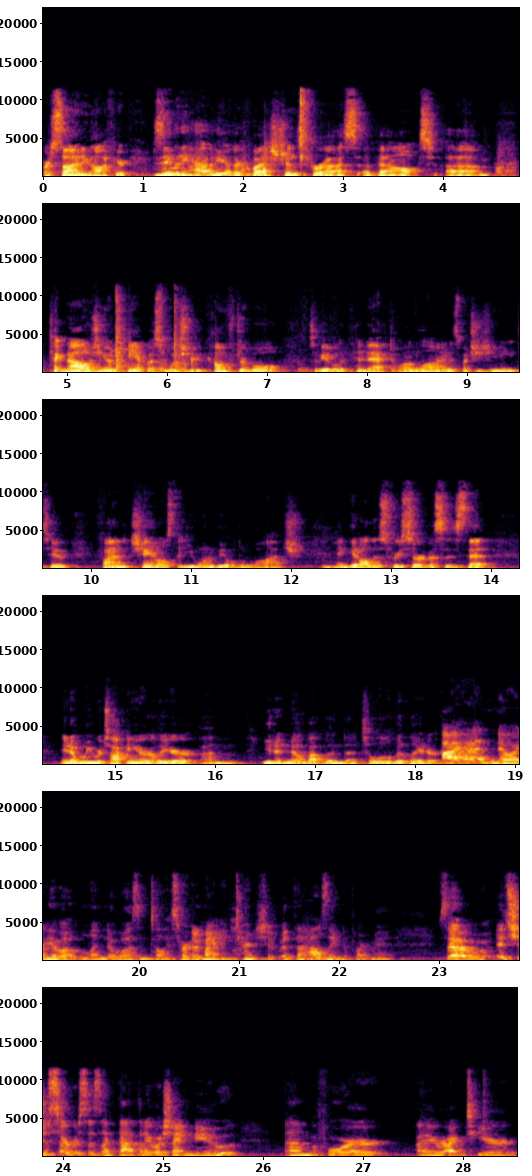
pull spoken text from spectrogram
are signing off here. Does anybody have any other questions for us about um, technology on campus? We want you to be comfortable to be able to connect online as much as you need to, find the channels that you want to be able to watch, and get all those free services that, you know, we were talking earlier. Um, you didn't know about Lynda till a little bit later. I had no idea what Lynda was until I started my internship with the housing department. So it's just services like that that I wish I knew um, before I arrived here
